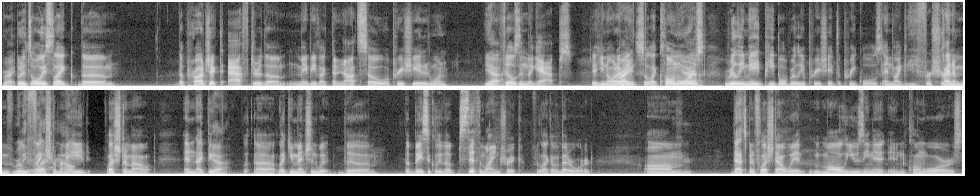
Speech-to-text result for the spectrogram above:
Right. but it's always like the the project after the maybe like the not so appreciated one yeah. fills in the gaps. You know what I mean? So like Clone Yeah. Wars really made people really appreciate the prequels and like For sure. kind of really like, fleshed them out. made, Fleshed them out, and I think, Yeah. uh, like you mentioned with the the basically the Sith mind trick, for lack of a better word, um, Mm-hmm. that's been fleshed out with Maul using it in Clone Wars,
